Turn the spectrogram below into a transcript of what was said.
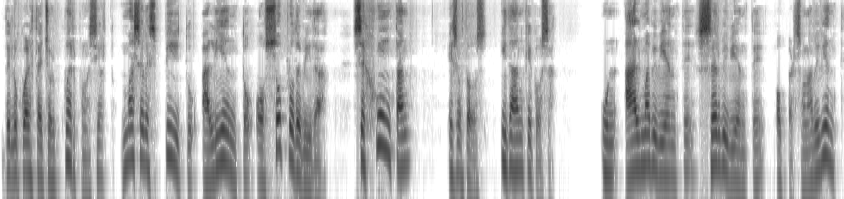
de lo cual está hecho el cuerpo, ¿no es cierto? Más el espíritu, aliento o soplo de vida, se juntan esos dos y dan qué cosa? Un alma viviente, ser viviente o persona viviente.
